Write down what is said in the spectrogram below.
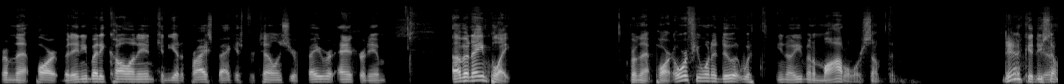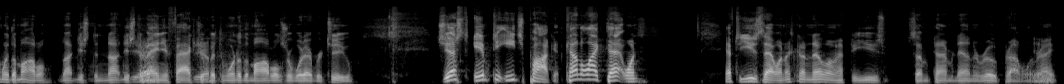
from that part. But anybody calling in can get a prize package for telling us your favorite acronym of a nameplate from that part. Or if you want to do it with, you know, even a model or something. You know, Yeah, could do yeah. something with a model, not just a, not just a manufacturer, yeah. but one of the models or whatever too. Just empty each pocket, kind of like that one. Have to use that one. That's gonna know I'm have to use sometime down the road, probably, Yeah. right?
